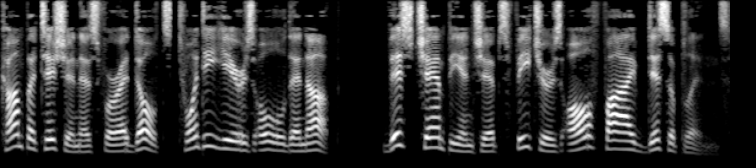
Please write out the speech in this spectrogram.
competition is for adults 20 years old and up. This championships features all five disciplines.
